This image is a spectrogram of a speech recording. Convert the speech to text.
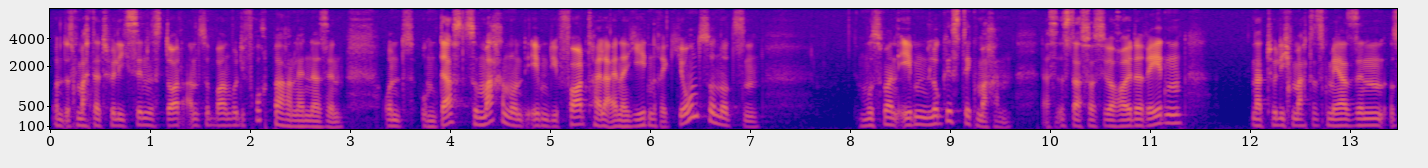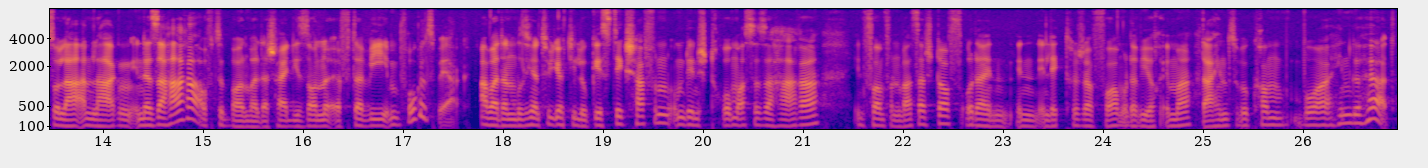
Und es macht natürlich Sinn, es dort anzubauen, wo die fruchtbaren Länder sind. Und um das zu machen und eben die Vorteile einer jeden Region zu nutzen, muss man eben Logistik machen. Das ist das, was wir heute reden. Natürlich macht es mehr Sinn, Solaranlagen in der Sahara aufzubauen, weil da scheint die Sonne öfter wie im Vogelsberg. Aber dann muss ich natürlich auch die Logistik schaffen, um den Strom aus der Sahara in Form von Wasserstoff oder in, in elektrischer Form oder wie auch immer dahin zu bekommen, wo er hingehört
